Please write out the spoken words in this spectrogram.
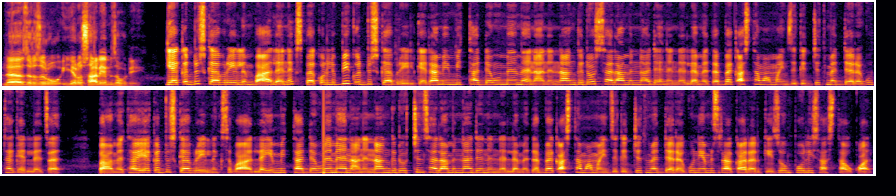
ለዝርዝሩ ኢየሩሳሌም ዘውዴ። የቅዱስ ገብርኤልን በዓለ ንግስ በቁልቢ ቅዱስ ገብርኤል ገዳም የሚታደሙ ምዕመናንና እንግዶች ሰላምና ደህንነት ለመጠበቅ አስተማማኝ ዝግጅት መደረጉ ተገለጸ። በዓመታዊ የቅዱስ ገብርኤል ንግስ በዓል ላይ የሚታደሙ ምዕመናንና እንግዶችን ሰላምና ደህንነት ለመጠበቅ አስተማማኝ ዝግጅት መደረጉን የምስራቅ ሐረርጌ ዞን ፖሊስ አስታውቋል።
